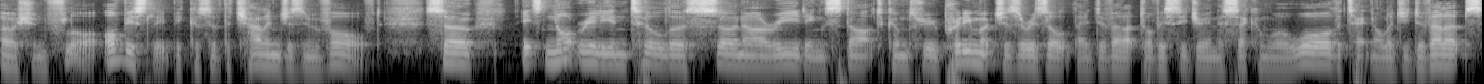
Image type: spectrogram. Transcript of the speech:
ocean floor, obviously because of the challenges involved. So it's not really until those sonar readings start to come through, pretty much as a result. They developed obviously during the Second World War, the technology develops,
